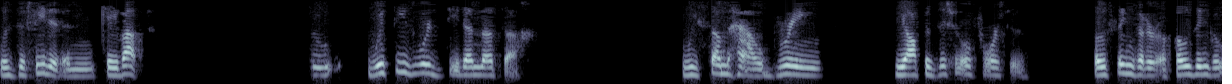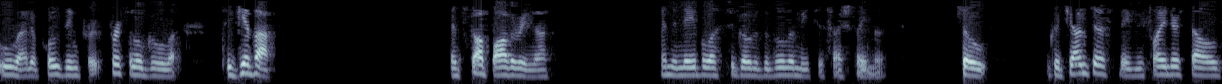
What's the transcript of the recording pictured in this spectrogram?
was defeated and gave up. So with these words, Dida Natzach, we somehow bring the oppositional forces, those things that are opposing Geula and opposing per- personal Geula, to give up and stop bothering us and enable us to go to the Geula Mitzvah Hashlema. So, Good Yontif, may we find ourselves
